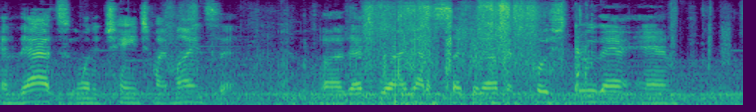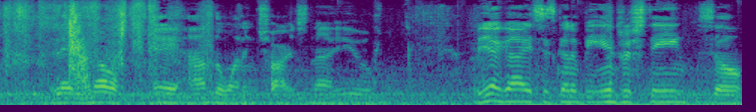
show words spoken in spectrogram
and that's going to change my mindset. Uh, that's where I got to suck it up and push through that and let you know, hey, I'm the one in charge, not you. But yeah, guys, it's gonna be interesting. So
